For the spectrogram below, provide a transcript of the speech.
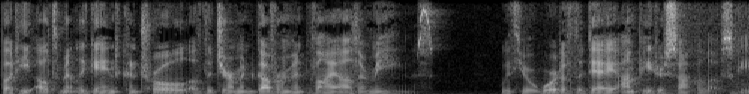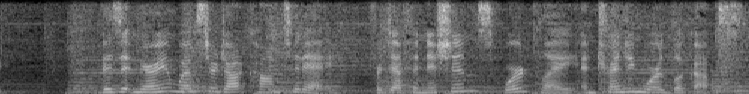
but he ultimately gained control of the German government via other means. With your word of the day, I'm Peter Sokolowski. Visit merriam-webster.com today for definitions, wordplay, and trending word lookups.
